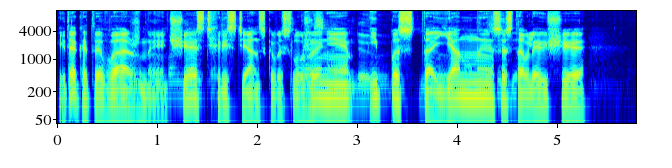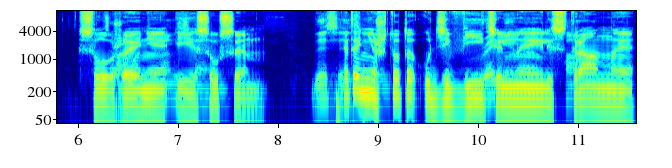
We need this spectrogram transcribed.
Итак, это важная часть христианского служения и постоянная составляющая служения Иисуса. Это не что-то удивительное или странное.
